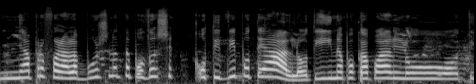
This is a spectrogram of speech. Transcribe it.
μια προφορά, αλλά μπορούσε να τα αποδώσεις σε οτιδήποτε άλλο. Ότι είναι από κάπου αλλού, ότι.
